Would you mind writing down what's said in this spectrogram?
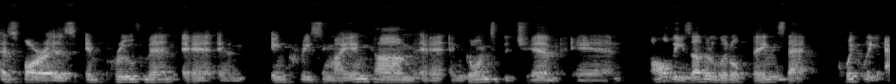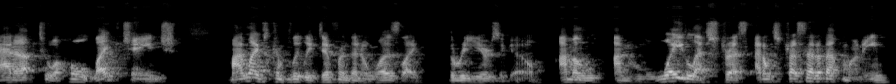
as far as improvement and, and increasing my income and, and going to the gym and all these other little things that quickly add up to a whole life change my life's completely different than it was like three years ago. I'm a i'm way less stressed. I don't stress out about money.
